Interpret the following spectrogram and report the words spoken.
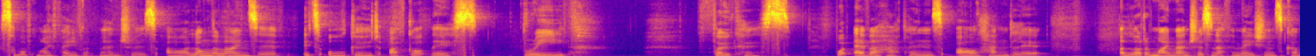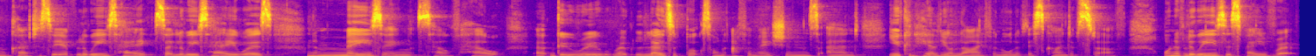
some of my favourite mantras are along the lines of, It's all good, I've got this breathe, focus. Whatever happens, I'll handle it. A lot of my mantras and affirmations come courtesy of Louise Hay. So, Louise Hay was an amazing self help uh, guru, wrote loads of books on affirmations and you can heal your life and all of this kind of stuff. One of Louise's favourite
